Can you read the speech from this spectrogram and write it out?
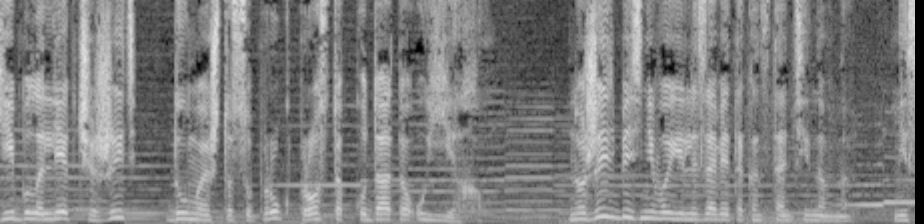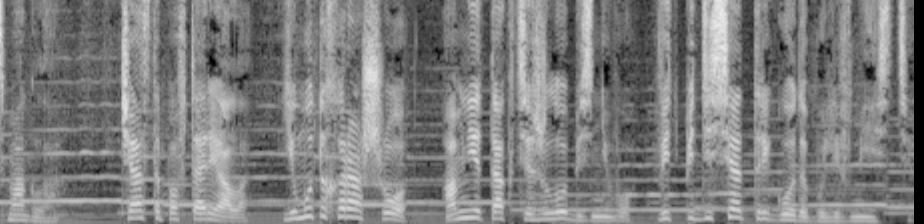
Ей было легче жить, думая, что супруг просто куда-то уехал. Но жить без него Елизавета Константиновна не смогла. Часто повторяла «Ему-то хорошо, а мне так тяжело без него, ведь 53 года были вместе».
